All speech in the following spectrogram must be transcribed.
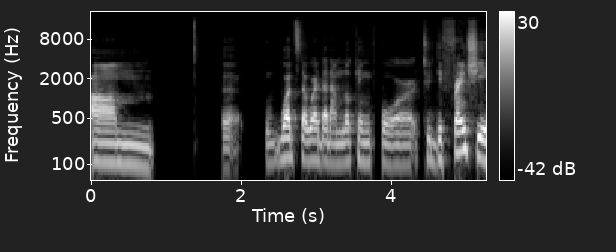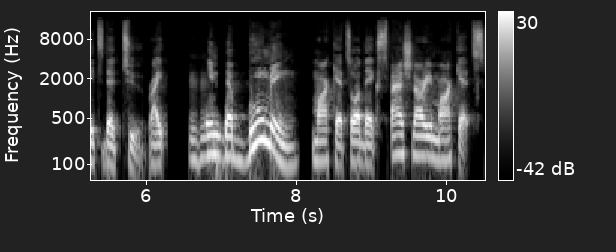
um, uh, what's the word that I'm looking for to differentiate the two, right? Mhm. In the booming markets or the expansionary markets,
